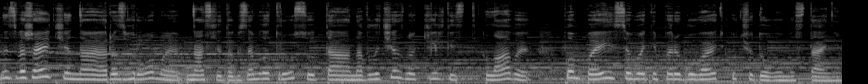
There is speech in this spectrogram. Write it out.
Незважаючи на розгроми внаслідок землетрусу та на величезну кількість лави, Помпеї сьогодні перебувають у чудовому стані.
